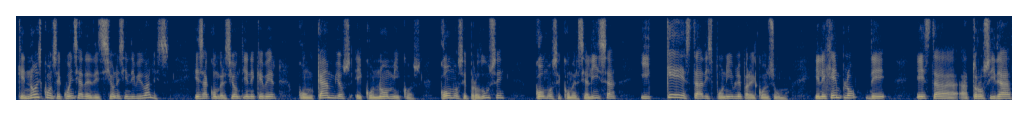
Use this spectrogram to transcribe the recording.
que no es consecuencia de decisiones individuales. Esa conversión tiene que ver con cambios económicos, cómo se produce, cómo se comercializa y qué está disponible para el consumo. El ejemplo de esta atrocidad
